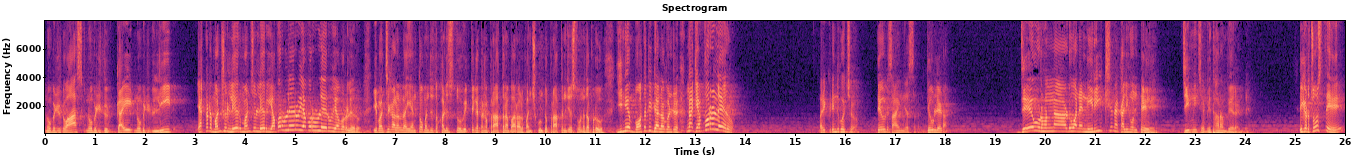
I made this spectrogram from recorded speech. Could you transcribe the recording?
nobody to ask nobody to guide nobody to lead ఎక్కడ మనుషులు లేరు మనుషులు లేరు ఎవరు లేరు ఎవరు లేరు ఎవరు లేరు. ఈ మధ్యకాలంలో ఎంతో మందితో కలుస్తూ వ్యక్తిగతంగా ప్రార్థన భారాలు పంచుకుంటూ ప్రార్థన చేస్తూ ఉన్నప్పుడు ఈయనే మొదటి డైలాగ్ అంటే నాకు ఎవ్వరు లేరు. మరి ఇక్కడ ఎందుకు వచ్చావు? దేవుడు సాయం చేస్తాడు. దేవుడు లేడా? దేవుడు ఉన్నాడు అనే నిరీక్షణ కలిగి ఉంటే జీవించే విధానం వేరండి. ఇక్కడ చూస్తే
